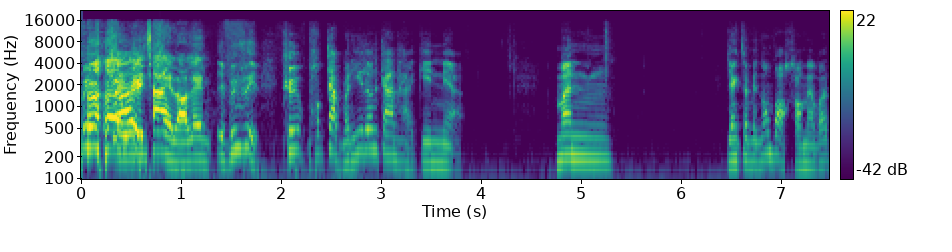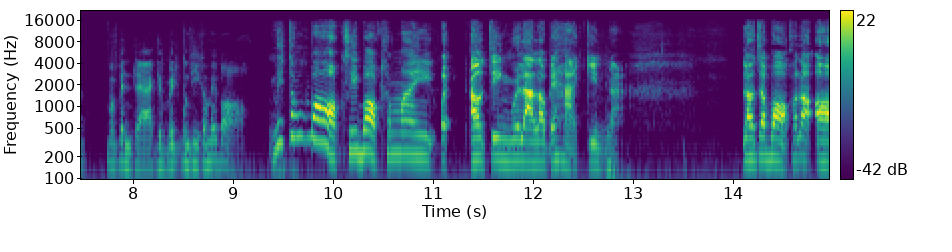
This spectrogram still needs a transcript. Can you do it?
ไม่ใช่ไม่ใช่ล้อเล่นอย่าเพิ่งสิคือพอกลับมาที่เรื่องการหากินเนี่ย มันยังจำเป็นต้องบอกเขาไหมว่าว่าเป็นแดกหรือไม่บางทีก็ไม่บอก ไม่ต้องบอกสิบอกทำไมเอ้ยเอาจริงเวลาเราไปหากินน่ะ เราจะบอกเขาเหรออ๋อ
